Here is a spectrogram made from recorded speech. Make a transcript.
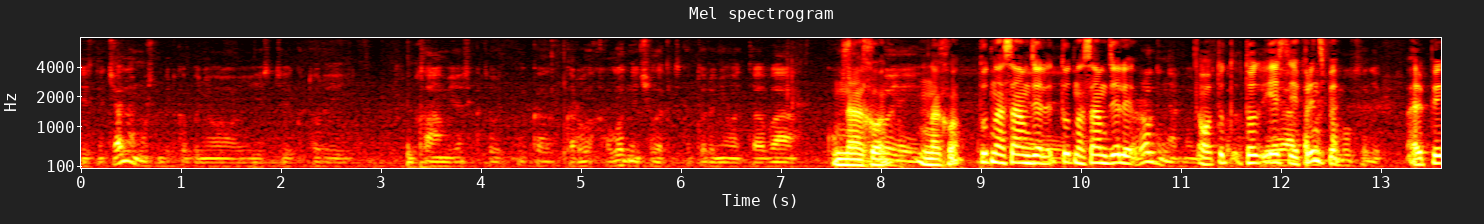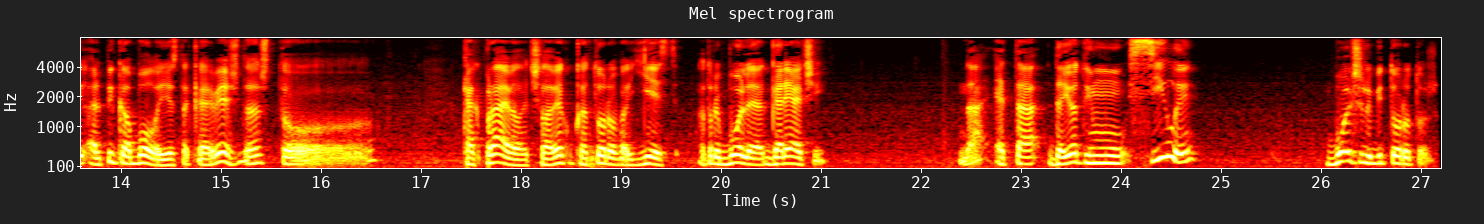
Это изначально, может быть, как бы у него есть, э, который хам, есть, который ну, холодный человек, есть, который у него тава, другое, нахон. Тут на самом деле, тут на самом деле, природа, наверное. О, тут- тут и есть, в принципе. Альпи, Альпи Кабола есть такая вещь, да, что, как правило, человек, у которого есть, который более горячий, да, это дает ему силы больше любить Тору тоже.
